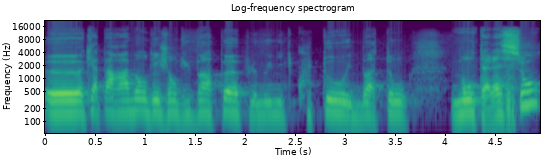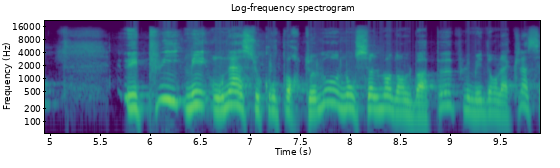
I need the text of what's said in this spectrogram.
euh, qu'apparemment des gens du bas peuple munis de couteaux et de bâtons montent à l'assaut. Et puis, mais on a ce comportement non seulement dans le bas peuple, mais dans la classe,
